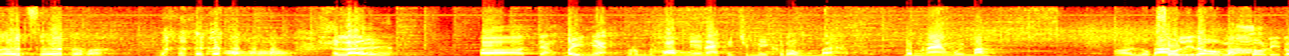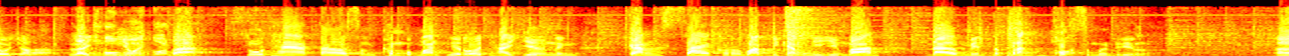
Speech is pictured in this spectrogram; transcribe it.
សើតសើតបាទអូឥឡូវអឺទាំង3នាក់ក្រុមក្រហមនេះណាគឺជាមេក្រុមបាទតំណាងមួយមក ហើយលោកបាទ Solido លោកបាទ Solido ចុះឥឡូវខ្ញុំបាទសួរថាតើសង្ឃឹមប្រមាណភាគរយថាយើងនឹងកាន់ខ្សែក្រវ៉ាត់ពីកម្មវិធីយើងបាន ដែលមានទឹកប្រាក់60ម៉ឺនរៀលអឺ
